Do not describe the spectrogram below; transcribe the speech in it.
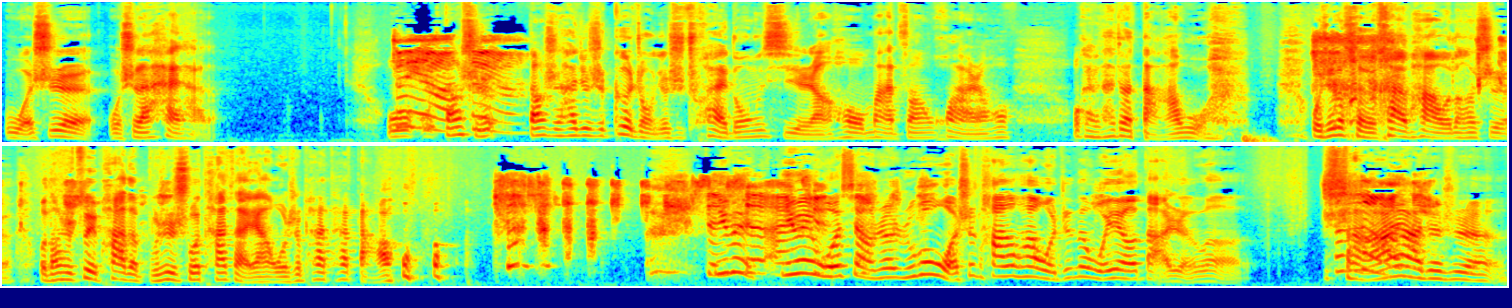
我是我是来害他的，我我当时当时他就是各种就是踹东西，然后骂脏话，然后我感觉他就要打我，我真的很害怕。我当时我当时最怕的不是说他咋样，我是怕他打我，因为因为我想着如果我是他的话，我真的我也要打人了，啥呀这是。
